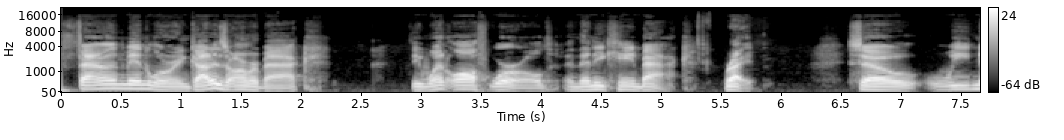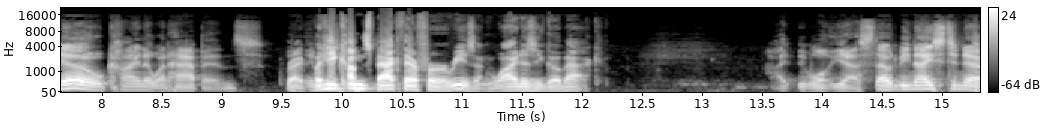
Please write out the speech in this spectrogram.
found the Mandalorian, got his armor back. He went off world, and then he came back. right, So we know kind of what happens. right. But he comes back there for a reason. Why does he go back? I, well, yes, that would be nice to know.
